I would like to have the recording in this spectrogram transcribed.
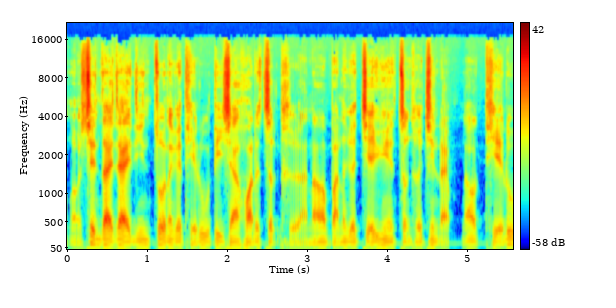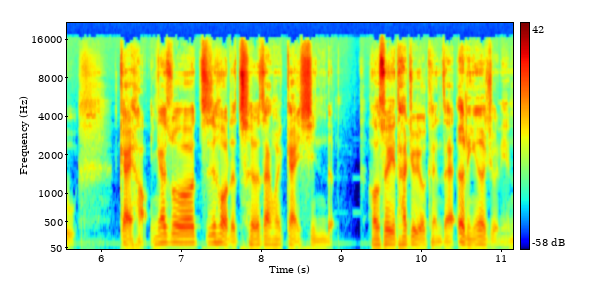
哦，现在在已经做那个铁路地下化的整合啊，然后把那个捷运也整合进来，然后铁路盖好，应该说之后的车站会盖新的。哦，所以它就有可能在二零二九年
